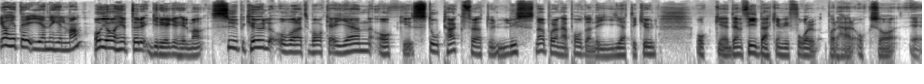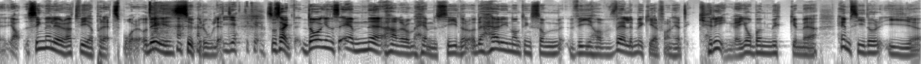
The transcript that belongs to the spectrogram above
Jag heter Jenny Hillman. Och jag heter Greger Hillman. Superkul att vara tillbaka igen och stort tack för att du lyssnar på den här podden. Det är jättekul. Och eh, den feedbacken vi får på det här också eh, ja, signalerar att vi är på rätt spår. Och det är superroligt. Jättekul. Som sagt, dagens ämne handlar om hemsidor och det här är ju någonting som vi har väldigt mycket erfarenhet kring. Vi har jobbat mycket med hemsidor i eh,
